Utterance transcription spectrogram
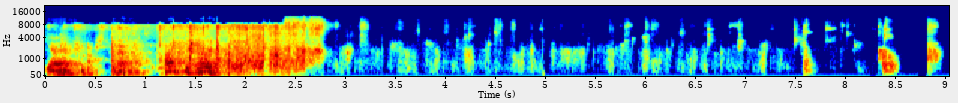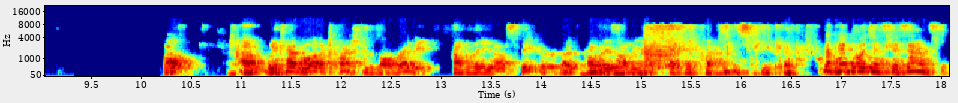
yeah, I finished. Thank you very much. Well, uh, we've had a lot of questions already from the uh, speaker, but probably the audience has any questions. But maybe audience has answers.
